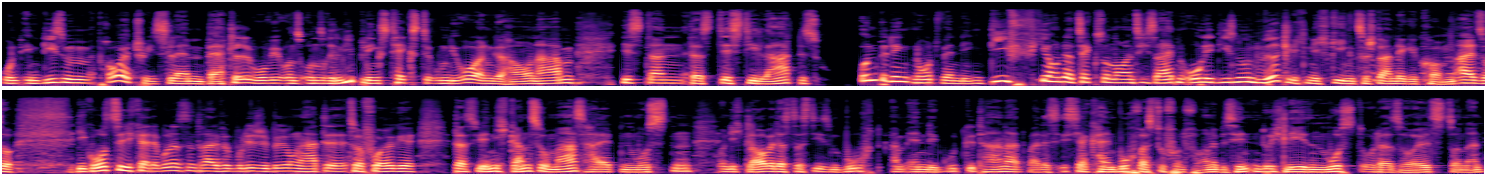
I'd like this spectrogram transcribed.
Und in diesem Poetry Slam Battle, wo wir uns unsere Lieblingstexte um die Ohren gehauen haben, ist dann das Destillat des unbedingt notwendigen, die 496 Seiten, ohne die es nun wirklich nicht ging, zustande gekommen. Also die Großzügigkeit der Bundeszentrale für politische Bildung hatte zur Folge, dass wir nicht ganz so Maß halten mussten. Und ich glaube, dass das diesem Buch am Ende gut getan hat, weil es ist ja kein Buch, was du von vorne bis hinten durchlesen musst oder sollst, sondern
